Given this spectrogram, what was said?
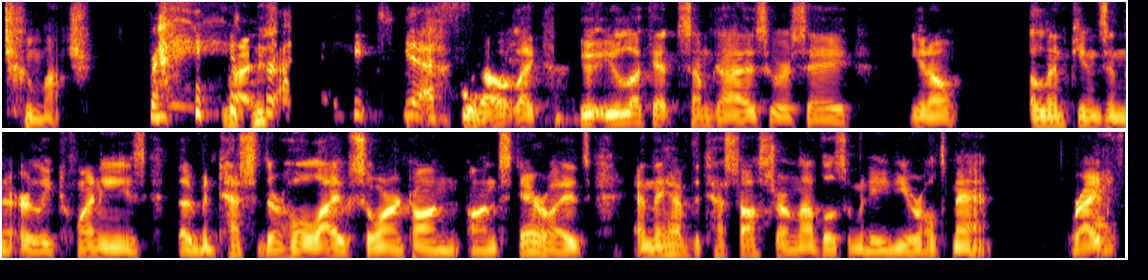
too much. Right. Right. right. Yes. You know, like you, you look at some guys who are, say, you know, Olympians in their early 20s that have been tested their whole life, so aren't on on steroids, and they have the testosterone levels of an 80 year old man, right? right?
